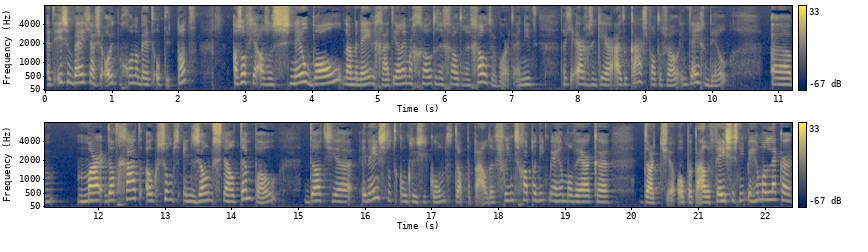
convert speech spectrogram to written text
Het is een beetje als je ooit begonnen bent op dit pad, alsof je als een sneeuwbal naar beneden gaat, die alleen maar groter en groter en groter wordt. En niet dat je ergens een keer uit elkaar spat of zo, integendeel. Um, maar dat gaat ook soms in zo'n snel tempo dat je ineens tot de conclusie komt dat bepaalde vriendschappen niet meer helemaal werken. Dat je op bepaalde feestjes niet meer helemaal lekker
